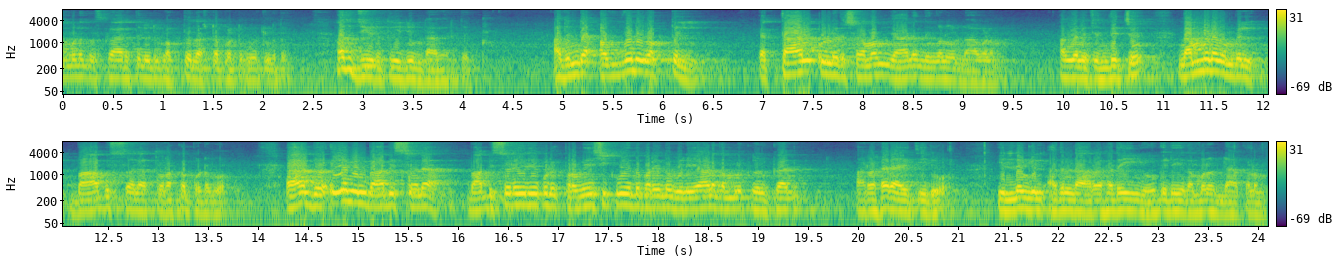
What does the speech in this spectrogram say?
നമ്മൾ നിസ്കാരത്തിൽ ഒരു വക്ത് നഷ്ടപ്പെട്ടു പോയിട്ടുള്ളത്? അത് ജീവിതത്തിൽ ഇനി ഉണ്ടാകരുത്. അതിന്റെ അവൽ വക്തിൽ എത്താൻ ഉള്ളൊരു ശ്രമം ഞാനും നിങ്ങളും ഉണ്ടാവണം. അങ്ങനെ ചിന്തിച്ച് നമ്മുടെ മുമ്പിൽ ബാബുസ്വല തുറക്കപ്പെടുമോ? ആ ദുഃഖമിൻ ബാബിസ്വല ബാബിസ്വലയിലേക്കൂടെ കൂടി പ്രവേശിക്കൂ എന്ന് പറയുന്ന വിളിയാളെ നമ്മൾ കേൾക്കാൻ അർഹരായിത്തീരുമോ ഇല്ലെങ്കിൽ അതിനുള്ള അർഹതയും യോഗ്യതയും നമ്മൾ ഉണ്ടാക്കണം.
